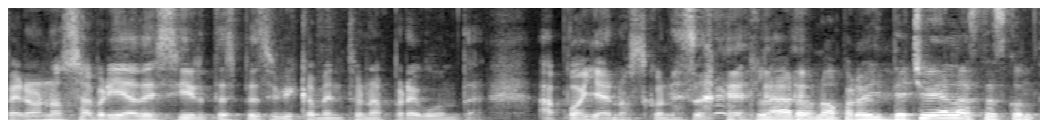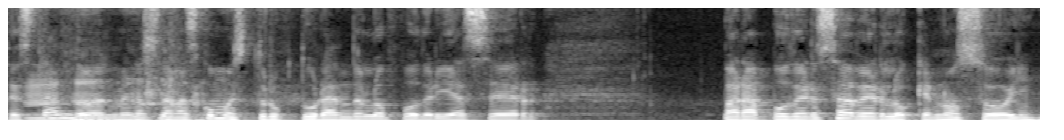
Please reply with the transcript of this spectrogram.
pero no sabría decirte específicamente una pregunta. Apóyanos con esa. Claro, no, pero de hecho ya la estás contestando, al menos nada más como estructurándolo podría ser para poder saber lo que no soy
